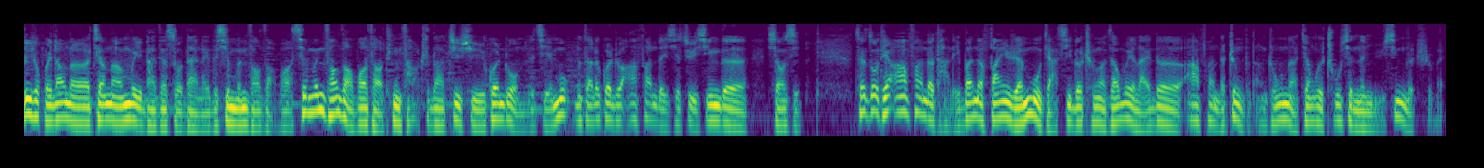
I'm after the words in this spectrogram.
继续回到呢江南为大家所带来的新闻早早报，新闻早早报早听早知道。继续关注我们的节目，我们再来关注阿富汗的一些最新的消息。在昨天，阿富汗的塔利班的发言人穆贾希德称啊，在未来的阿富汗的政府当中呢，将会出现的女性的职位。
